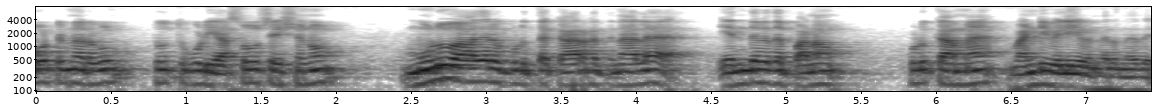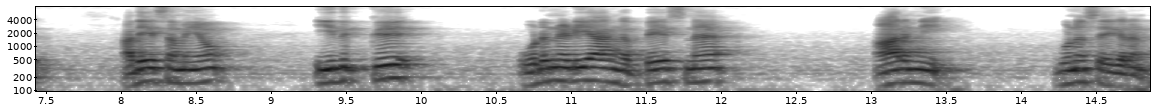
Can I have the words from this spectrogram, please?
ஓட்டுநரும் தூத்துக்குடி அசோசியேஷனும் முழு ஆதரவு கொடுத்த காரணத்தினால எந்தவித பணம் கொடுக்காம வண்டி வெளியே வந்திருந்தது. அதே சமயம் இதுக்கு உடனடியாக அங்கே பேசின ஆரணி குணசேகரன்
